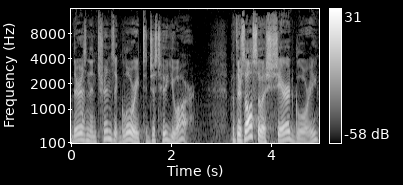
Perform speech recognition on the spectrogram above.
There is an intrinsic glory to just who you are. But there's also a shared glory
